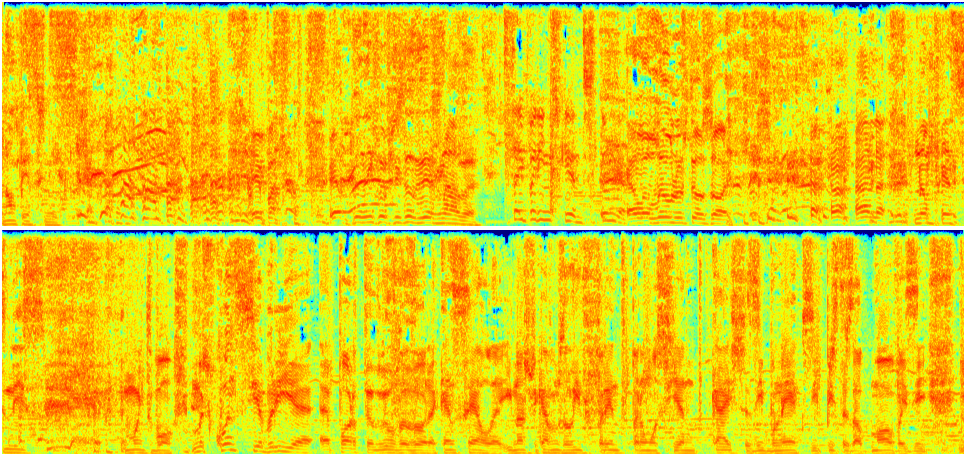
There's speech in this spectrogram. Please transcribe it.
Não penses nisso. Epá, é, nem foi preciso dizer nada. Sem parinhos quentes. Ela leu nos teus olhos. não, não pense nisso. Muito bom. Mas quando se abria a porta do elevador, a cancela, e nós ficávamos ali de frente para um oceano de caixas e bonecos e pistas de automóveis e, e-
